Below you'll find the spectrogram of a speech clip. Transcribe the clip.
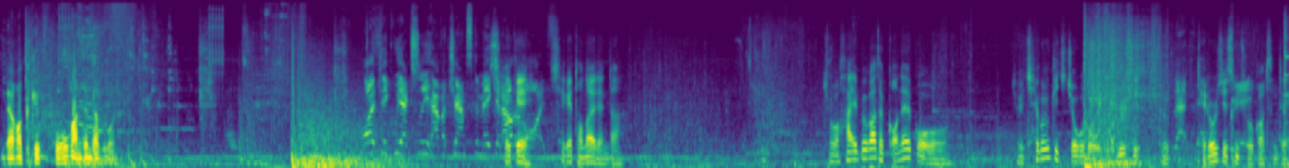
내가 어떻게 보호가 안 된다 그건. I think we actually have a chance to make it out 세개 alive. 세개 더 넣어야 된다. 저 하이브 가드 꺼내고 저희 채굴 기지 쪽으로 부를 수, 있- 그 데려올 수 있으면 좋을 것 같은데.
